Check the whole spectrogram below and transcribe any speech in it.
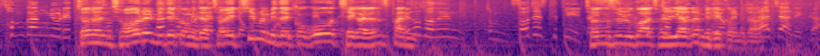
섬광률에 저는 저를 믿을 겁니다 저희 팀을 믿을 거고 제가 그래서 연습한 저는 좀 서제스트 팀 입장에서 전술과 전략을 믿을 겁니다. 바라지 않을까.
